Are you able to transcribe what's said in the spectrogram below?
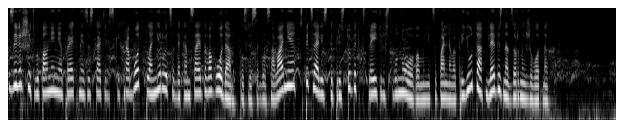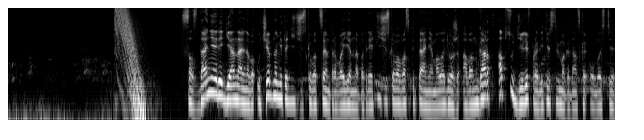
Завершить выполнение проектно-изыскательских работ планируется до конца этого года. После согласования специалисты приступят к строительству нового муниципального приюта для безнадзорных животных. Создание регионального учебно-методического центра военно-патриотического воспитания молодежи «Авангард» обсудили в правительстве Магаданской области.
